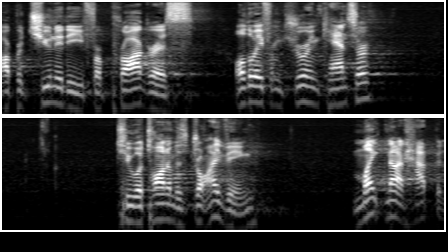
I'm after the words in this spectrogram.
opportunity for progress all the way from curing cancer to autonomous driving might not happen.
